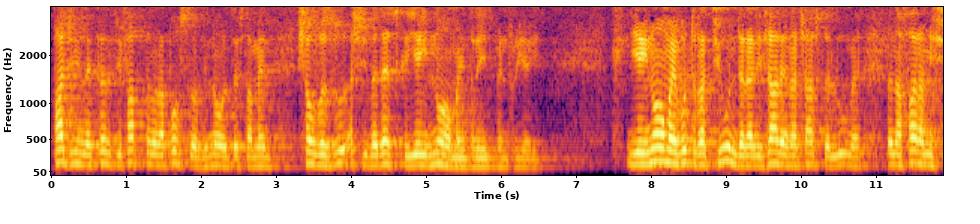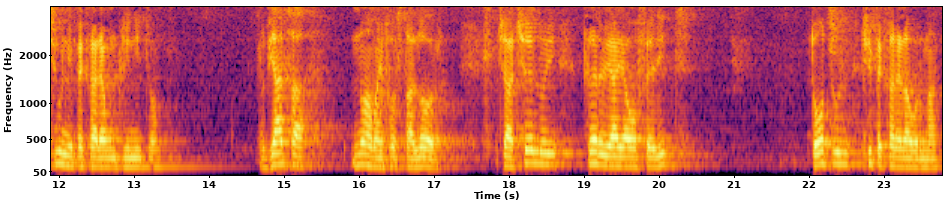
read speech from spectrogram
paginile cărții Faptelor Apostolilor din Noul Testament și au văzut și vedeți că ei nu au mai trăit pentru ei. Ei nu au mai avut rațiuni de realizare în această lume, în afara misiunii pe care au împlinit-o. Viața nu a mai fost a lor, ci a celui căruia i-a oferit totul și pe care l-a urmat.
